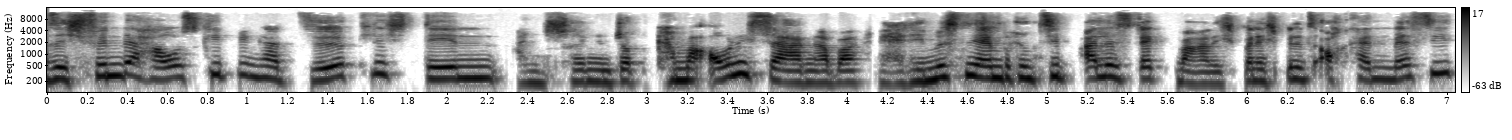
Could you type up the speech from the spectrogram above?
also ich finde, Housekeeping hat wirklich den anstrengenden Job, kann man auch nicht sagen, aber ja, die müssen ja im Prinzip alles wegmachen. Ich meine, ich bin jetzt auch kein Messi,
